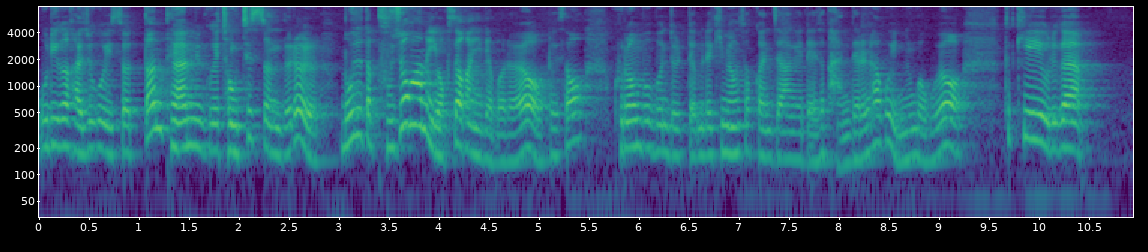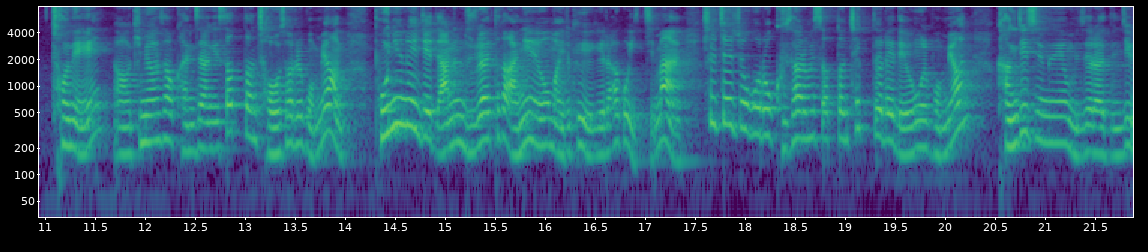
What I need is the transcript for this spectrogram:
우리가 가지고 있었던 대한민국의 정체성들을 모두 다 부정하는 역사관이 돼버려요. 그래서 그런 부분들 때문에 김영석 관장에 대해서 반대를 하고 있는 거고요. 특히 우리가 전에 어, 김영석 관장이 썼던 저서를 보면 본인은 이제 나는 뉴라이트가 아니에요 막 이렇게 얘기를 하고 있지만 실제적으로 그 사람이 썼던 책들의 내용을 보면 강제징용의 문제라든지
